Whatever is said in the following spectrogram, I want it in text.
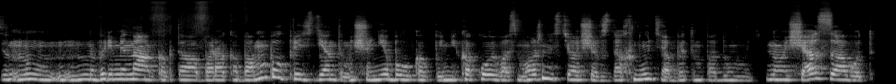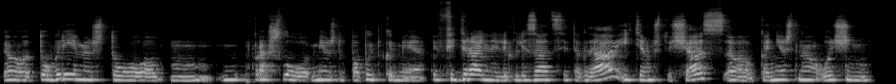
ну, на времена, когда Барак Обама был президентом, еще не было как бы никакой возможности вообще вздохнуть и об этом подумать. Но сейчас за вот э, то время, что м, прошло между попытками федеральной легализации тогда и тем, что сейчас, э, конечно, очень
